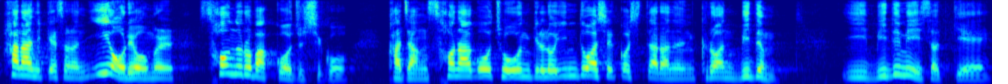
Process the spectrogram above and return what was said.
하나님께서는 이 어려움을 선으로 바꾸어 주시고 가장 선하고 좋은 길로 인도하실 것이다라는 그러한 믿음, 이 믿음이 있었기에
